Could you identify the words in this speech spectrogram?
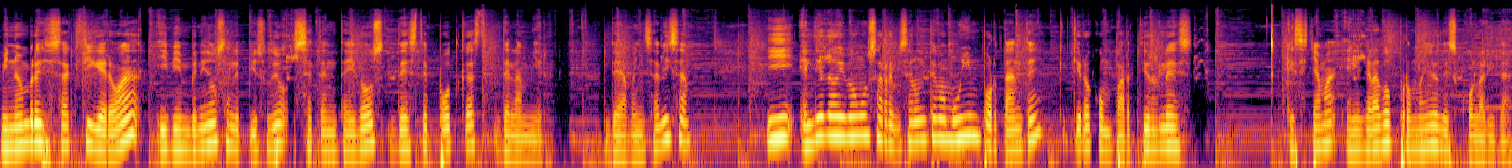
Mi nombre es Isaac Figueroa y bienvenidos al episodio 72 de este podcast de la MIR, de Avanzadiza. Y el día de hoy vamos a revisar un tema muy importante que quiero compartirles que se llama el grado promedio de escolaridad.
